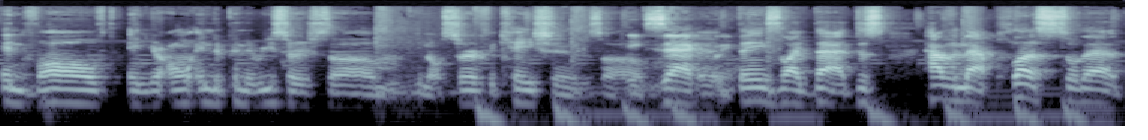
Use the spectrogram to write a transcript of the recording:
involved in your own independent research, um, you know, certifications, um, exactly, things like that. Just having that plus so that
